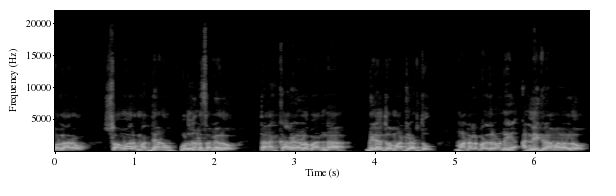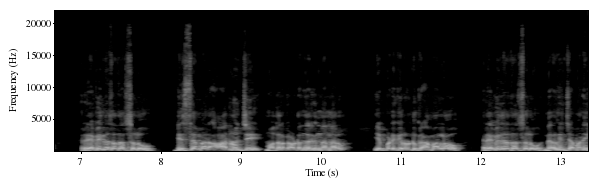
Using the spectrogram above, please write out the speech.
పుల్లారావు సోమవారం మధ్యాహ్నం మూడు గంటల సమయంలో తన కార్యాలయంలో భాగంగా మీడియాతో మాట్లాడుతూ మండల పరిధిలోని అన్ని గ్రామాలలో రెవెన్యూ సదస్సులు డిసెంబర్ ఆరు నుంచి మొదలు కావడం జరిగిందన్నారు. ఇప్పటికి రెండు గ్రామాల్లో రెవెన్యూ సదస్సులు నిర్వహించామని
